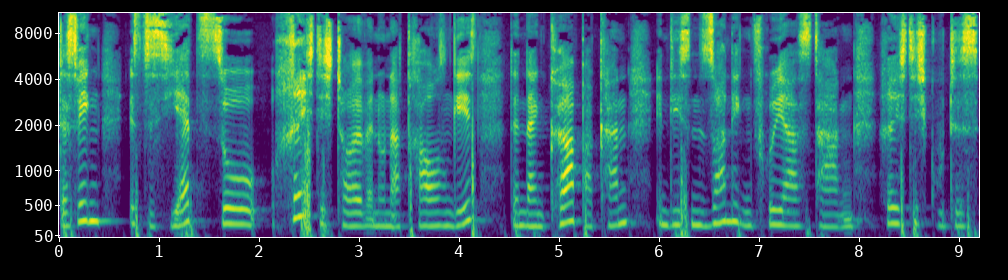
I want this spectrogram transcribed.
Deswegen ist es jetzt so richtig toll, wenn du nach draußen gehst, denn dein Körper kann in diesen sonnigen Frühjahrstagen richtig gutes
